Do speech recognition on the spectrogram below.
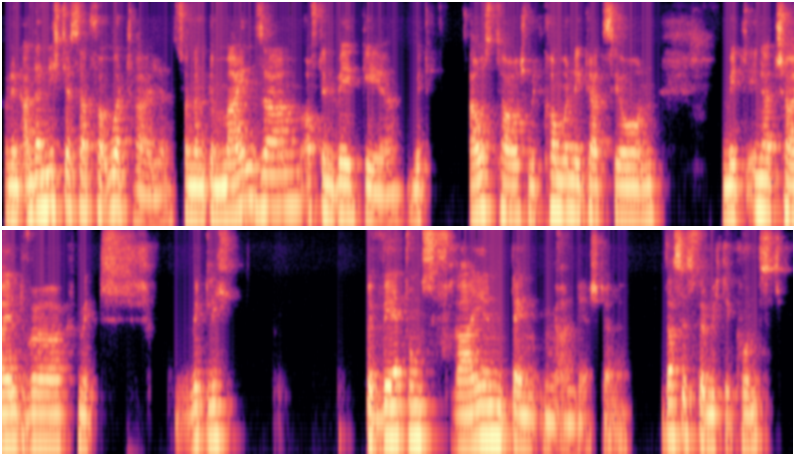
und den anderen nicht deshalb verurteile, sondern gemeinsam auf den Weg gehe mit Austausch, mit Kommunikation, mit Inner Child Work, mit wirklich bewertungsfreien Denken an der Stelle. Das ist für mich die Kunst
